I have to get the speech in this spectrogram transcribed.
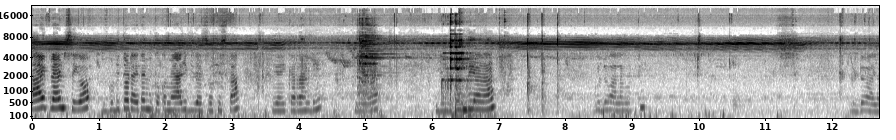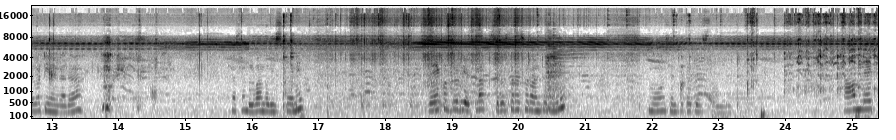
హాయ్ ఫ్రెండ్స్ ఇగో గుడ్డితో అయితే మీకు ఒక మ్యాజిక్ డ్రెస్ చూపిస్తా. ఇగో ఇక్కడ రండి. ఇగో గుడ్డు ఉంది కదా. గుడ్డు వలగొట్టి గుడ్డు వలగొట్టినాం కదా. అసలు నిల్వంద తీసుకొని రేకు గుడి ఎట్లా సురసురసుర అంటుంది. మో చెంచుతో వేస్తా ఉంది. ఆమ్లెట్.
